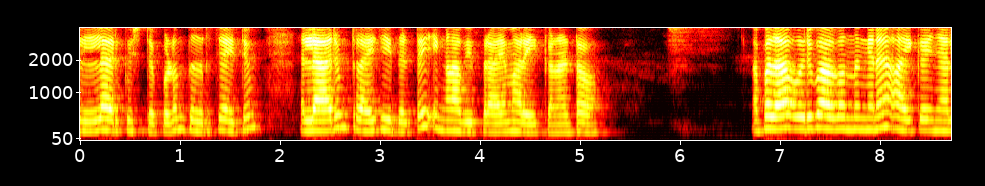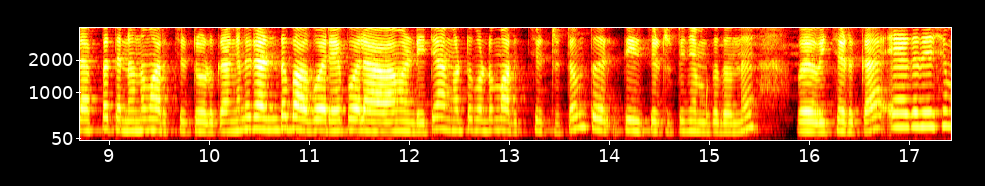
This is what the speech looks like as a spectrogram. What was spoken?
എല്ലാവർക്കും ഇഷ്ടപ്പെടും. തീർച്ചയായിട്ടും എല്ലാവരും ട്രൈ ചെയ്തിട്ട് നിങ്ങളെ അഭിപ്രായം അറിയിക്കണം കേട്ടോ. അപ്പോൾ അതാ ഒരു ഭാഗം ഒന്നിങ്ങനെ ആയിക്കഴിഞ്ഞാൽ അപ്പം തന്നെ ഒന്ന് മറിച്ചിട്ട് കൊടുക്കുക. അങ്ങനെ രണ്ട് ഭാഗം ഒരേപോലെ ആവാൻ വേണ്ടിയിട്ട് അങ്ങോട്ടും ഇങ്ങോട്ടും മറിച്ചിട്ടിട്ടും തിരിച്ചിട്ടിട്ടും നമുക്കിതൊന്ന് വേവിച്ചെടുക്കുക. ഏകദേശം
